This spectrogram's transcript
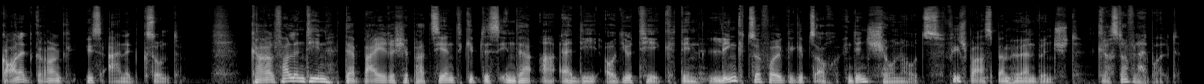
gar nicht krank ist auch nicht gesund. Karl Valentin, der bayerische Patient, gibt es in der ARD Audiothek. Den Link zur Folge gibt's auch in den Show Notes. Viel Spaß beim Hören wünscht Christoph Leibold.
